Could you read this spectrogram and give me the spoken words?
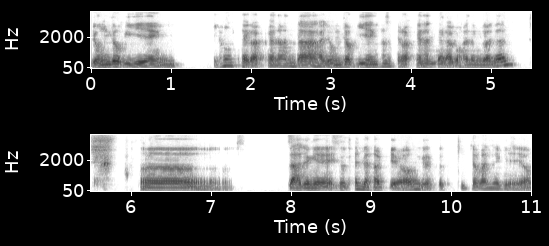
용접 이행 형태가 변한다. 용접 이행 형태가 변한다라고 하는 거는 어 나중에 설명할게요. 복잡한 얘기예요.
